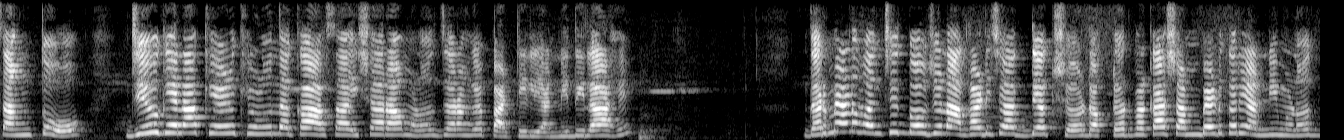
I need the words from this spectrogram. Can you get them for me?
सांगतो जीव घेणा खेळ खेळू नका असा इशारा मनोज जरांगे पाटील यांनी दिला आहे. दरम्यान वंचित बहुजन आघाडीचे अध्यक्ष डॉक्टर प्रकाश आंबेडकर यांनी मनोज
